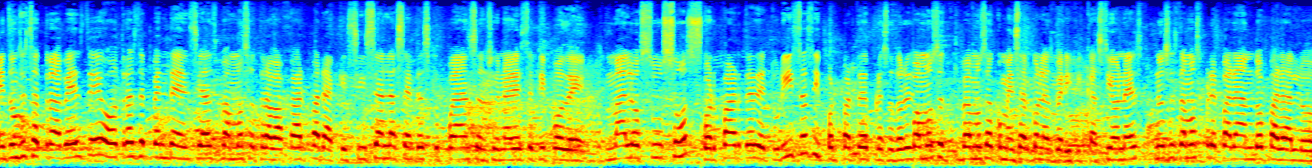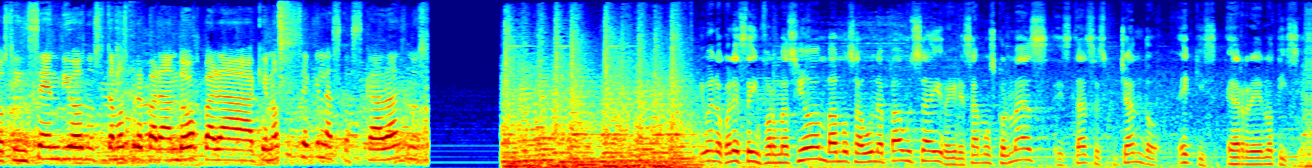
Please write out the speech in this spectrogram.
Entonces, a través de otras dependencias vamos a trabajar para que sí sean las entes que puedan sancionar este tipo de malos usos por parte de turistas y por parte de prestadores. Vamos a, vamos a comenzar con las verificaciones. Nos estamos preparando para los incendios, nos estamos preparando para que no se sequen las cascadas. Bueno, con esta información vamos a una pausa y regresamos con más. Estás escuchando XR Noticias.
